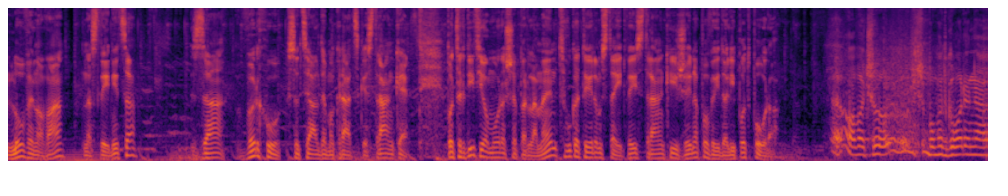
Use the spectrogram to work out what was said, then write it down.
Lovenova naslednica za vrhu socialdemokratske stranke. Potrditi jo mora še parlament, v katerem sta ji dve stranki že napovedali podporo. Oba, če, bom odgovoril na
